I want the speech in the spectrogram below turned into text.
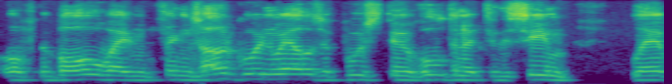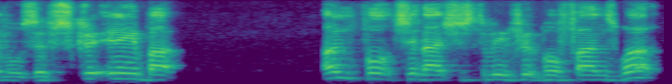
off the ball when things are going well, as opposed to holding it to the same levels of scrutiny. But unfortunately, that's just the way football fans work.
